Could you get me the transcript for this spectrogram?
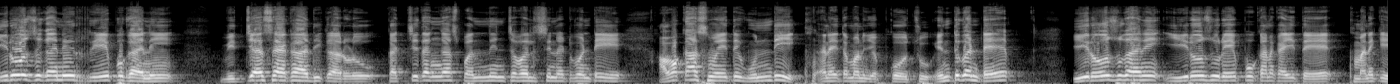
ఈరోజు కానీ రేపు కానీ విద్యాశాఖ అధికారులు ఖచ్చితంగా స్పందించవలసినటువంటి అవకాశం అయితే ఉంది అని అయితే మనం చెప్పుకోవచ్చు. ఎందుకంటే ఈరోజు కానీ ఈరోజు రేపు కనుక అయితే మనకి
